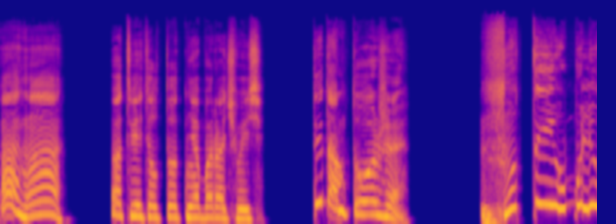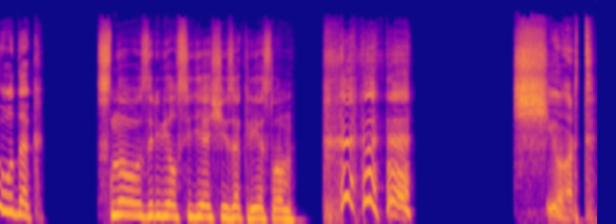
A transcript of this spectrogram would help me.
«Ага», — ответил тот, не оборачиваясь. «Ты там тоже». «Ну ты, ублюдок!» — снова взревел сидящий за креслом. «Ха-ха-ха! Черт!»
